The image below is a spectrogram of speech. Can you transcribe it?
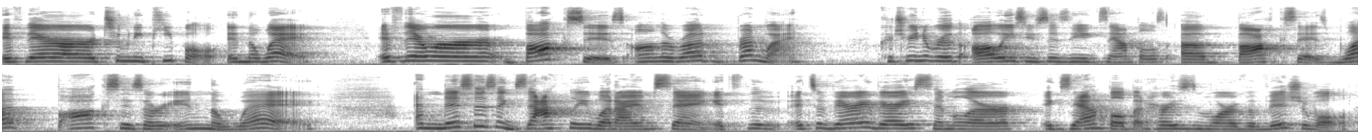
if there are too many people in the way, if there were boxes on the run- runway. Katrina Ruth always uses the examples of boxes. What boxes are in the way? And this is exactly what I am saying. It's the it's a very very similar example, but hers is more of a visual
